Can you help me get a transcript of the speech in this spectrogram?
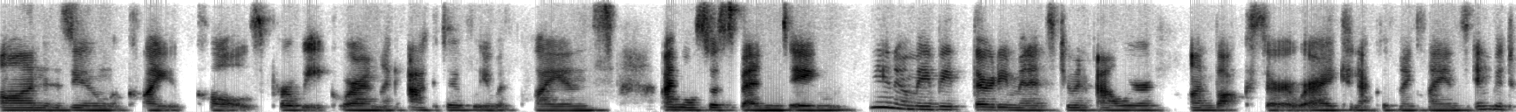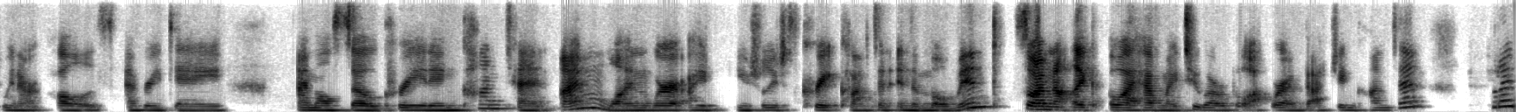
on Zoom client calls per week where I'm like actively with clients. I'm also spending, you know, maybe 30 minutes to an hour on Voxer where I connect with my clients in between our calls every day. I'm also creating content. I'm one where I usually just create content in the moment. So I'm not like, oh, I have my two hour block where I'm batching content, but I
